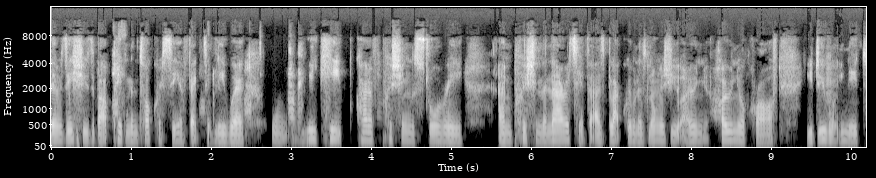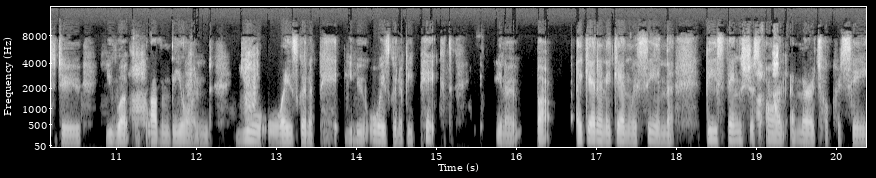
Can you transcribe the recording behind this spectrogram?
there's issues about oh. pigmentocracy effectively where we keep kind of pushing the story and pushing the narrative that as black women as long as you own hone your craft you do what you need to do you work oh. above and beyond you're always going to you're always going to be picked you know. But again and again we're seeing that these things just oh. aren't a meritocracy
